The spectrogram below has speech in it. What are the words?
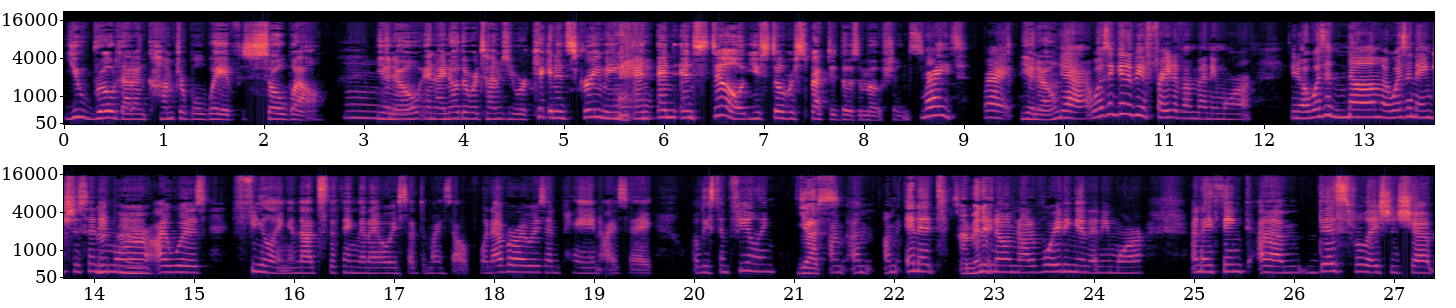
you rode that uncomfortable wave so well you know Mm. and i know there were times you were kicking and screaming and and and still you still respected those emotions right, right. you know Yeah, I wasn't going to be afraid of them anymore. You know, I wasn't numb. I wasn't anxious anymore. Mm-mm. I was feeling. And that's the thing that I always said to myself. Whenever I was in pain, I say, at least I'm feeling. Yes I'm, I'm, I'm in it. i'm in it You know, I'm not avoiding it anymore. And I think um, this relationship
